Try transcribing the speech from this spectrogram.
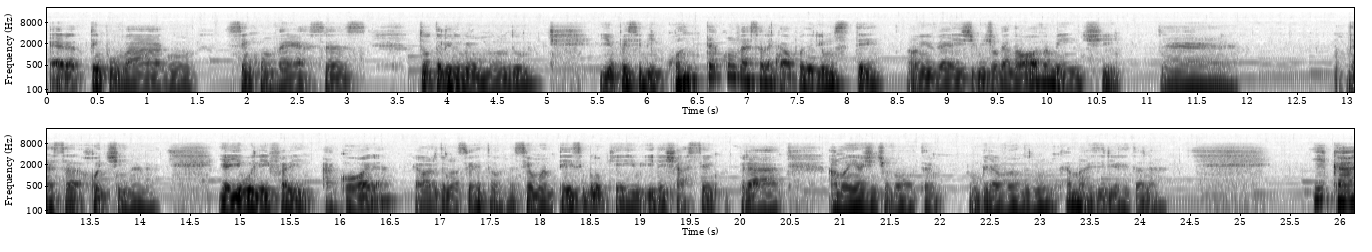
era tempo vago, sem conversas, tudo ali no meu mundo. E eu percebi quanta conversa legal poderíamos ter ao invés de me jogar novamente é, nessa rotina, né? E aí eu olhei e falei, agora é a hora do nosso retorno. Se eu manter esse bloqueio e deixar sempre para amanhã a gente volta, o gravando nunca mais iria retornar. E cá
